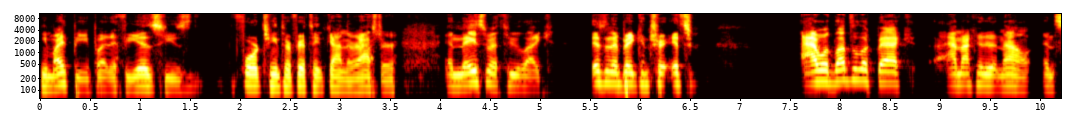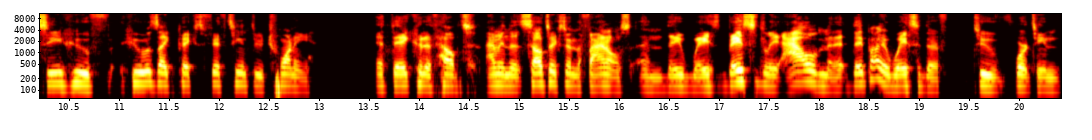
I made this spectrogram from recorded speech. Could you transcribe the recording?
He might be, but if he is, he's 14th or 15th guy on the roster. And Nesmith, who like isn't a big contributor, it's. I would love to look back. I'm not going to do it now and see who who was like picks 15 through 20 if they could have helped. I mean, the Celtics are in the finals and they waste basically. I'll admit it. They probably wasted their two 14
